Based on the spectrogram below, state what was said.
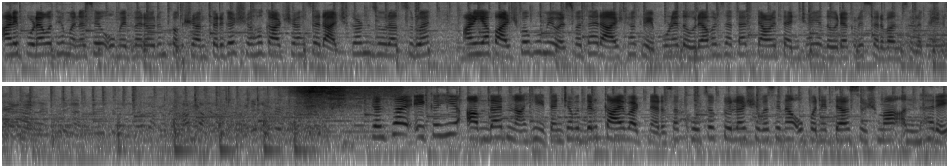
आणि पुण्यामध्ये मनसे उमेदवारावरून पक्षांतर्गत शहकाटशहाचं राजकारण जोरात सुरू आहे. आणि या पार्श्वभूमीवर स्वतः राज ठाकरे पुणे दौऱ्यावर जातात. त्यामुळे त्यांच्या या दौऱ्याकडे सर्वांचं लक्ष लागलं. त्यांचा एकही आमदार नाही. त्यांच्याबद्दल काय वाटणार? असा खोचक टोला शिवसेना उपनेत्या सुषमा अंधारे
